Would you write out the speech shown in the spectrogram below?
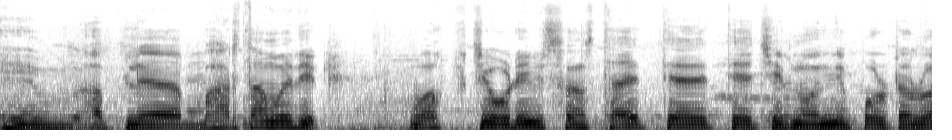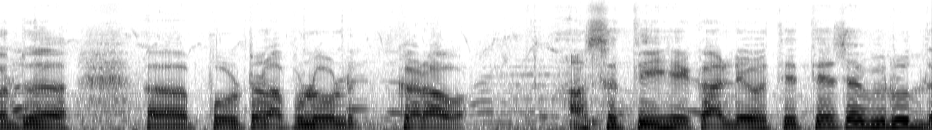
हे आपल्या भारतामधील वक्फ जेवढी संस्था आहेत त्या त्याची नोंदणी पोर्टलवर पोर्टल अपलोड करावं. असं ते हे काढले होते. त्याच्या विरुद्ध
